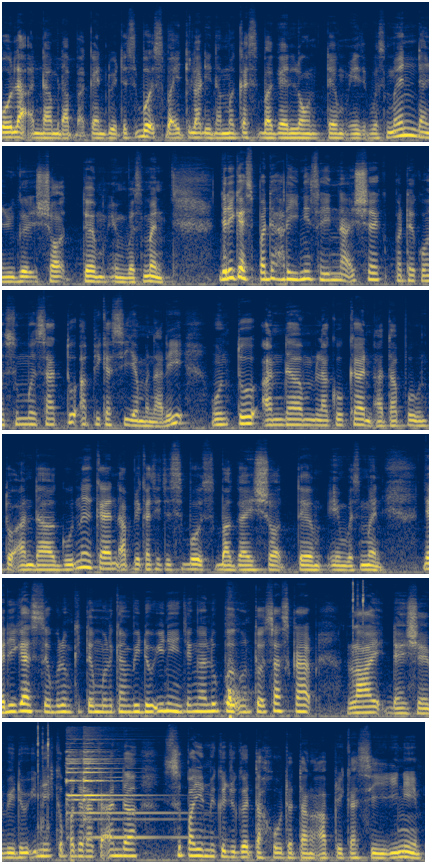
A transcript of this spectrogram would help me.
boleh anda mendapatkan duit tersebut. Sebab itulah dinamakan sebagai long term investment dan juga short term investment. Jadi guys, pada hari ini saya nak share kepada konsumer satu aplikasi yang menarik untuk anda melakukan ataupun untuk anda gunakan aplikasi tersebut sebagai short term investment. Jadi guys, sebelum sebelum kita mulakan video ini jangan lupa untuk subscribe, like dan share video ini kepada rakan anda supaya mereka juga tahu tentang aplikasi ini.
